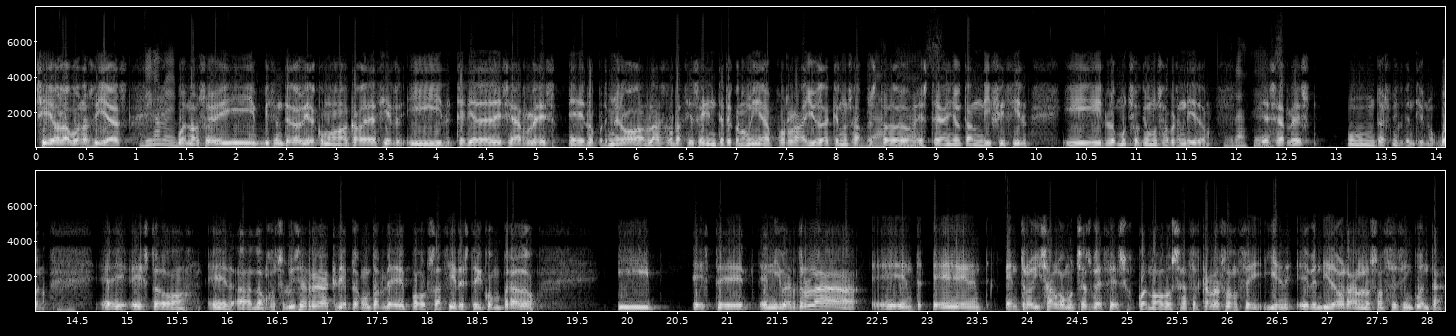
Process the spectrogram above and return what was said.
Sí, hola, buenos días. Dígame. Bueno, soy Vicente Gavia, como acaba de decir, y quería desearles eh, lo primero las gracias a Intereconomía por la ayuda que nos ha prestado este año tan difícil y lo mucho que hemos aprendido. Gracias. desearles un 2021. Bueno, eh, esto, eh, a don José Luis Herrera quería preguntarle por SACIR, estoy comprado y este, en Iberdrola entro y salgo muchas veces cuando se acerca a los 11 y he, vendido ahora en los 11.50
